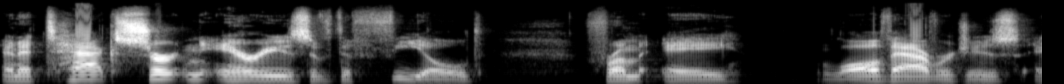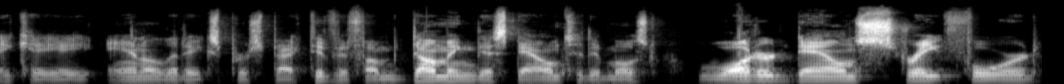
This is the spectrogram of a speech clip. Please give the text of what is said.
and attack certain areas of the field from a law of averages, aka analytics perspective, if I'm dumbing this down to the most watered down, straightforward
